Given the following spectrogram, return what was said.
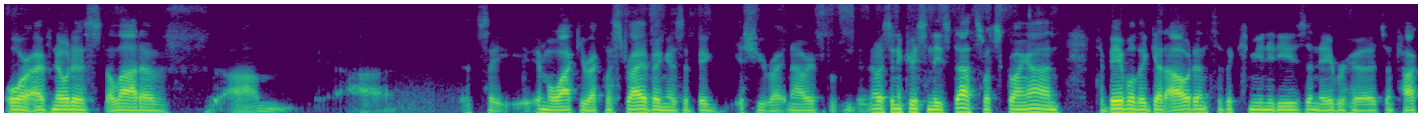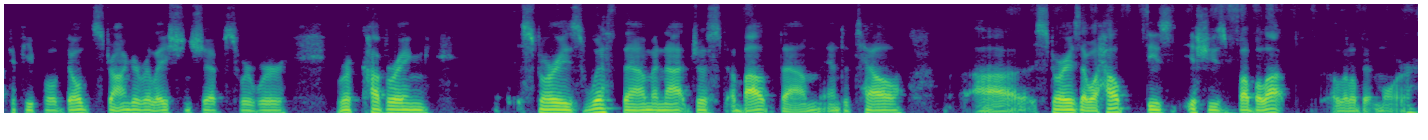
or I've noticed a lot of, um, uh, let's say, in Milwaukee, reckless driving is a big issue right now. We've noticed an increase in these deaths. What's going on? To be able to get out into the communities and neighborhoods and talk to people, build stronger relationships where we're we're stories with them and not just about them, and to tell uh, stories that will help these issues bubble up a little bit more.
